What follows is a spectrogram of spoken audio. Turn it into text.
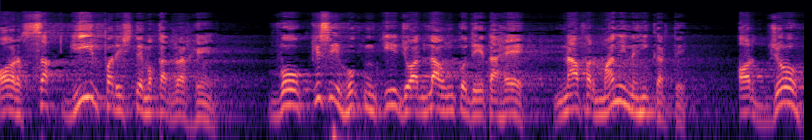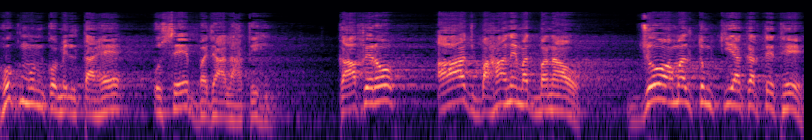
और सख्तगीर फरिश्ते मुकर्र हैं। वो किसी हुक्म की जो अल्लाह उनको देता है, नाफरमानी नहीं करते, और जो हुक्म उनको मिलता है, उसे बजा लाते हैं। काफिरो, आज बहाने मत बनाओ। जो अमल तुम किया करते थे,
